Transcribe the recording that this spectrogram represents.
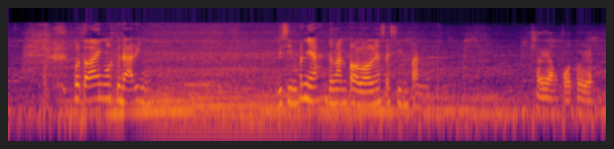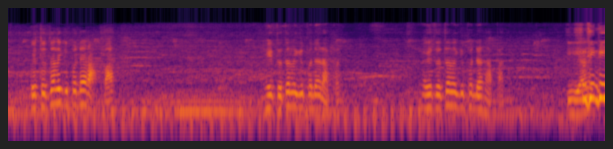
Foto aing waktu daring. Disimpan ya dengan tololnya saya simpan. Sayang foto ya. Itu tuh lagi pada rapat. Itu tuh lagi pada rapat. Itu tuh lagi pada rapat. Iya. ini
